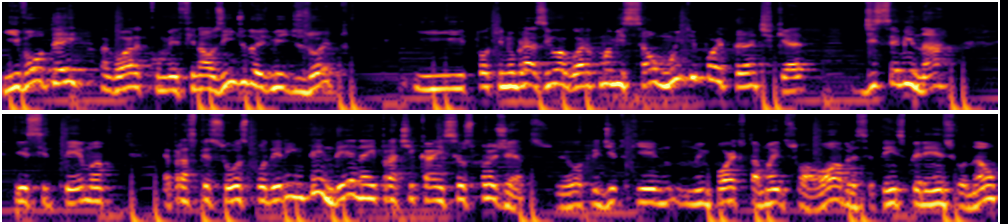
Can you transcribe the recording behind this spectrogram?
E voltei agora, com finalzinho de 2018, e tô aqui no Brasil agora com uma missão muito importante, que é disseminar esse tema é para as pessoas poderem entender né, e praticar em seus projetos. Eu acredito que não importa o tamanho de sua obra, se tem experiência ou não,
